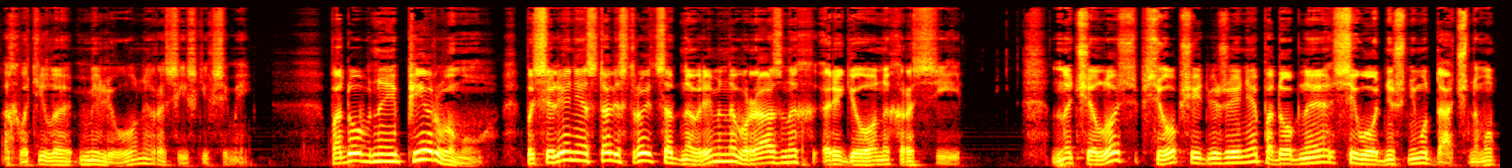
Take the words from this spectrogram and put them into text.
охватило миллионы российских семей. Подобные первому, поселения стали строиться одновременно в разных регионах России. Началось всеобщее движение, подобное сегодняшнему дачному.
